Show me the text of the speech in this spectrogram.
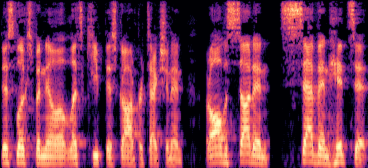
this looks vanilla. Let's keep this gone protection in. But all of a sudden, seven hits it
